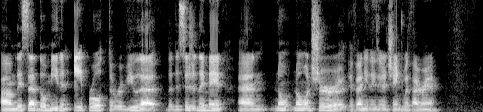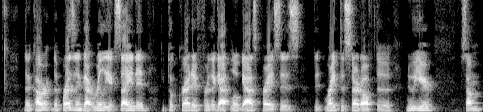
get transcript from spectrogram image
Um, they said they'll meet in April to review that the decision they made, and no no one's sure if anything's going to change with Iran. The current the president got really excited. He took credit for the low gas prices right to start off the new year. Some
